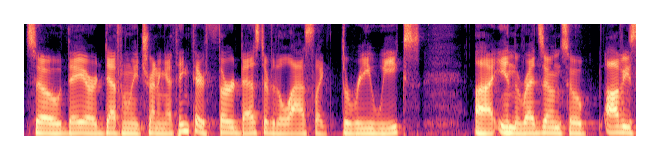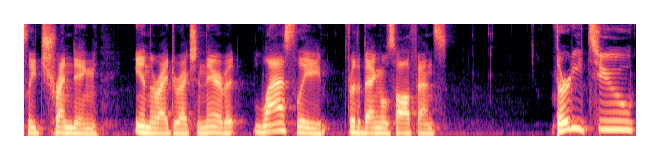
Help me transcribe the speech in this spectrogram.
so they are definitely trending. I think they're third best over the last like three weeks uh, in the red zone. So obviously trending in the right direction there. But lastly, for the Bengals offense, 32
